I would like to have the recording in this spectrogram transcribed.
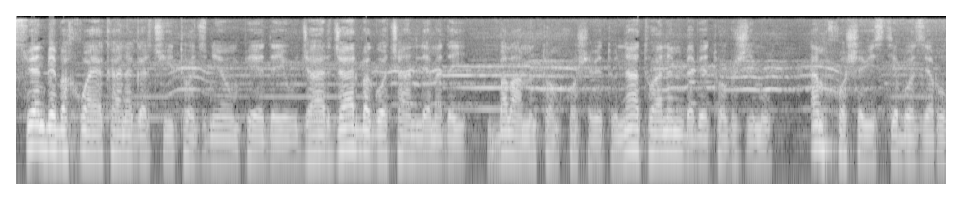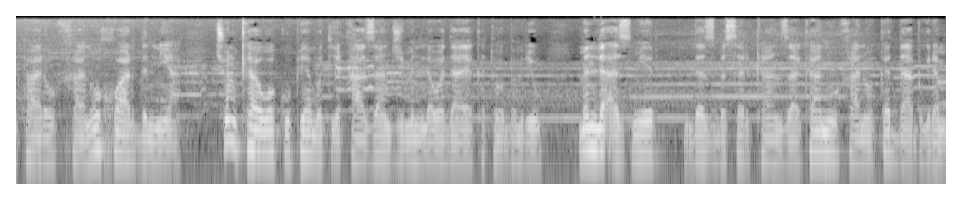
سوێن بێ بەخوایەکانە گەرچی تۆ جنێوم پێدەی و جار جار بە گۆچان لێمەدەی بەڵام من تۆم خۆشەوێت و ناتوانم بەبێ تۆ بژیم و ئەم خۆشەویستیە بۆ زێڕ و پارە و خانو و خواردن نیە چونکە وەکو پێم وتی قازانجی من لەوەدایە کە تۆ بمری و من لە ئەزمیر دەست بەسەر کانزاکان و خانوەکەتدا بگرم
